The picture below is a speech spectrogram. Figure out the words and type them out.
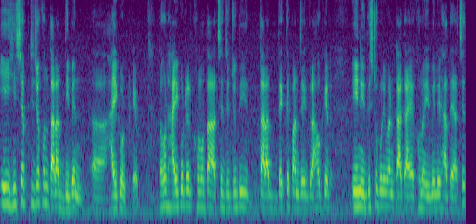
এই হিসাবটি যখন তারা দিবেন হাইকোর্টকে তখন হাইকোর্টের ক্ষমতা আছে যে যদি তারা দেখতে পান যে গ্রাহকের এই নির্দিষ্ট পরিমাণ টাকা এখনও ইবেলির হাতে আছে,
